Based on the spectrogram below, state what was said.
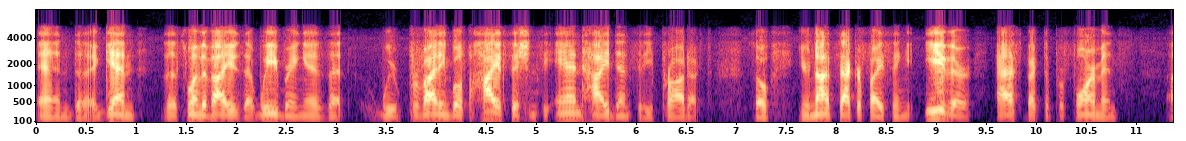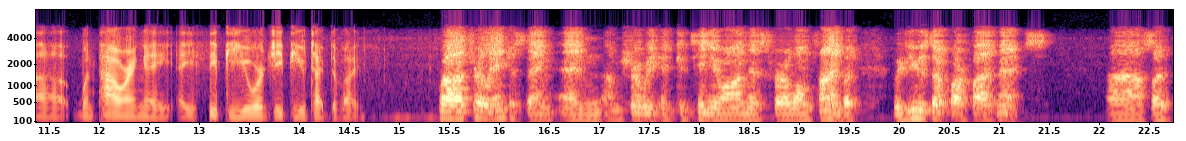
And uh, again, that's one of the values that we bring is that we're providing both a high efficiency and high density product. So you're not sacrificing either aspect of performance uh, when powering a, a CPU or GPU type device. Well, that's really interesting, and I'm sure we could continue on this for a long time, but we've used up our five minutes. Uh, so I'd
